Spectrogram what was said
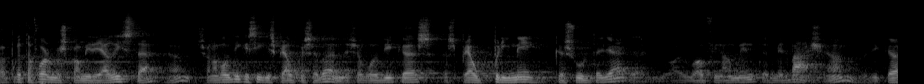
a plataformes com Idealista, eh, això no vol dir que sigui el preu que se ven, això vol dir que és el preu primer que surt allà, igual finalment és més baix. Eh? Vull dir que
